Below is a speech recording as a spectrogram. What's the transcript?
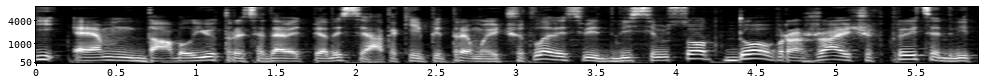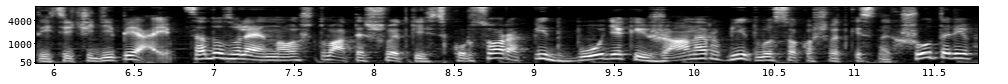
PMW3950, який підтримує чутливість від 800 до вражаючих 32 тисячі DPI. Це дозволяє налаштувати швидкість курсора під будь-який жанр від високошвидкісних шутерів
